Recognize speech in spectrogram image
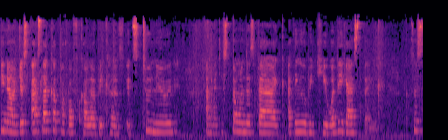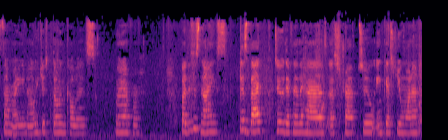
You know just as like a pop of color because it's too nude. I might just throw in this bag. I think it would be cute. What do you guys think? Because it's summer you know you just throwing colors wherever but this is nice. This bag too definitely has a strap too in case you want to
